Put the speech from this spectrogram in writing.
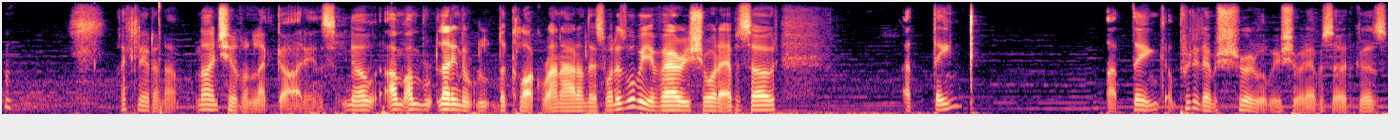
Hmm. Actually, I don't know. Nine children like guardians. You know, I'm, I'm letting the, the clock run out on this one. This will be a very short episode. I think. I think. I'm pretty damn sure it will be a short episode, because...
